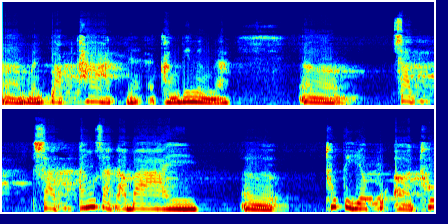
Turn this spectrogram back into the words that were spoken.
อ่าเหมือนปรับธาตุเนี่ย ครั้งที่หนึ่งนะอ่อสัตว์สัตว์ทั้งสัตว์อบาย เอ่อทุติยภูเอ่อทุ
